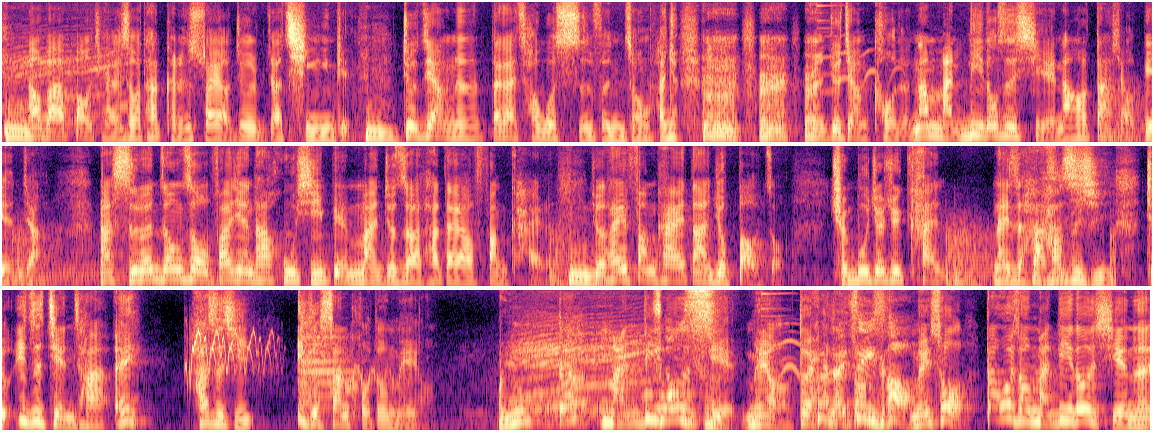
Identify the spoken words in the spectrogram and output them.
然后把它抱起来的时候，它可能甩咬就会比较轻一点。嗯，就这样呢，大概超过十分钟，它就嗯嗯嗯就这样扣着，那满地都是血，然后大小便这样。那十分钟之后发现它呼吸变慢，就知道它大概要放开了。嗯，就它一放开，当然就暴走，全部就去看那只哈士奇，就一直检查，哎，哈士奇。一个伤口都没有，哎呦！但满地都是血，没有。对，还来这一套，没错。但为什么满地都是血呢？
